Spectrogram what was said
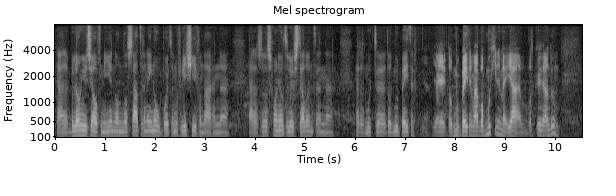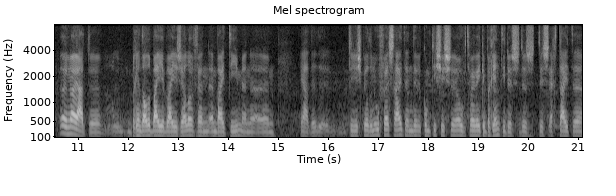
ja, dan beloon je jezelf niet. En dan, dan staat er een 1-0 bord en dan verlies je hier vandaag. En uh, ja, dat is, dat is gewoon heel teleurstellend. En ja, dat moet, dat moet beter. Ja, ja, dat moet beter, maar wat moet je ermee? Ja, wat kun je daar doen? Nou ja, het begint altijd bij, je, bij jezelf en, en bij het team. En, ja, de, de, je speelt een oefenwedstrijd en de competitie is over twee weken begint die. Dus, dus het is echt tijd uh,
